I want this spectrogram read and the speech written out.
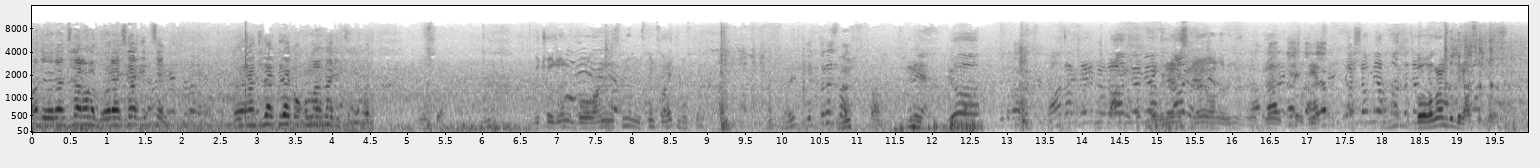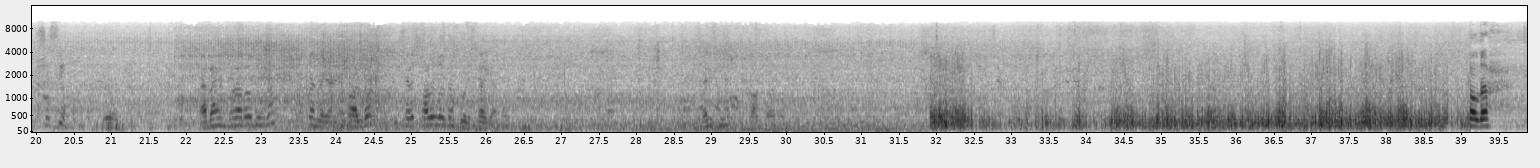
Hadi öğrenciler oğlum, öğrenciler gitsin. Öğrenciler direkt okullarına gitsin. Bu çocuğun boğulanın ismi Müslüm Sait Müslüm. Gittiniz mi? Bunun ismini onu bilmiyorum. Buraya Arkadaşlar, budur asıl boğulan. Ya ben burada durdum. Ben de yani kaldı. İçeri zaten polisler geldi. Sen ismin ne? oldu?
